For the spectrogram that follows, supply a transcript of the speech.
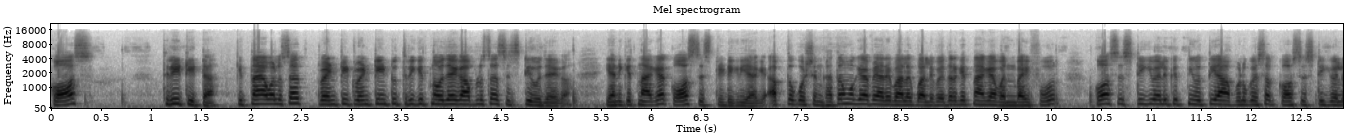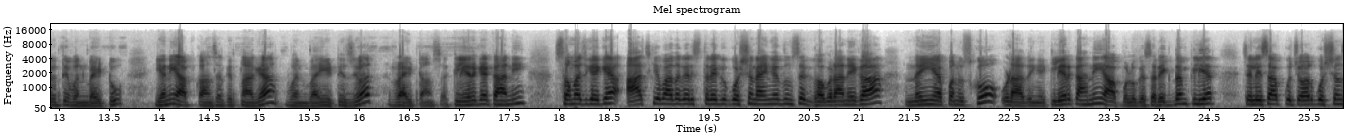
cos three theta, कितना है बोलो sir? Twenty twenty into three कितना हो जाएगा आप लोग सर? सिक्सटी हो जाएगा। यानी कितना आ गया? कॉस सिक्सटी डिग्री आ गया। अब तो क्वेश्चन खत्म हो गया प्यारे बालक वाले को। इधर कितना आ गया? One by four. Cos sixty की वैल्यू कितनी होती है? आप लोगों को सर कॉस सिक्सटी की वैल्यू होती है वन बाई टू। यानी आपका आंसर कितना आ गया? One by it is your right answer. Clear क्या कहानी? समझ गए क्या? आज के बाद अगर इस तरह के क्वेश्चन आएँगे तो उनसे घबराने का नहीं अपन उसको उड़ा देंगे। क्लियर कहानी? आप बोलोगे सर, एकदम क्लियर चलिए साहब कुछ और क्वेश्चन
